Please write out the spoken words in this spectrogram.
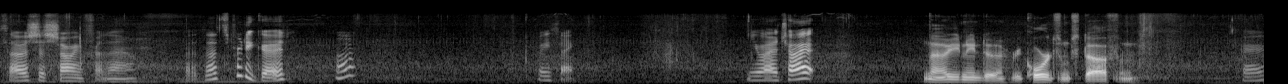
So it's just showing for now. But that's pretty good. Huh? What do you think? You want to try it? no, you need to record some stuff and Okay.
